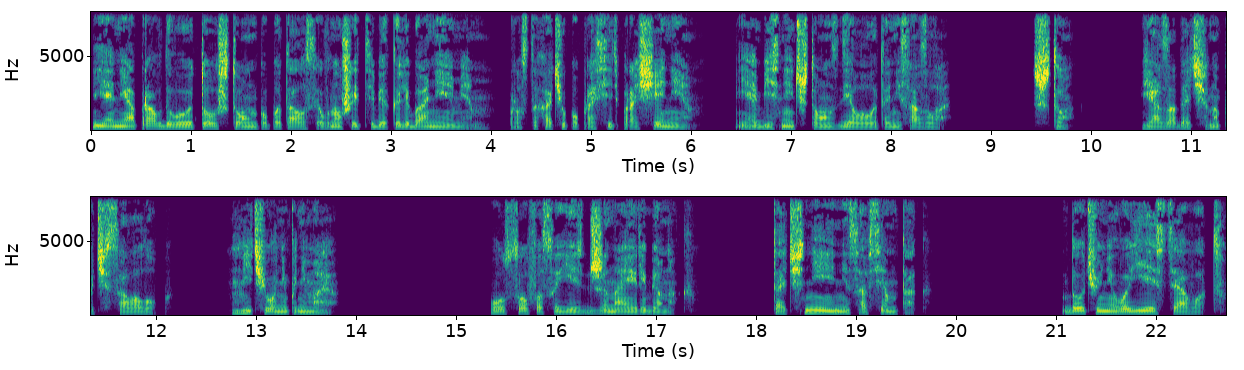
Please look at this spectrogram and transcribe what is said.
Я не оправдываю то, что он попытался внушить тебе колебаниями, просто хочу попросить прощения и объяснить, что он сделал это не со зла. Что? Я озадаченно почесала лоб. Ничего не понимаю. У Софоса есть жена и ребенок. Точнее, не совсем так. Дочь у него есть, а вот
